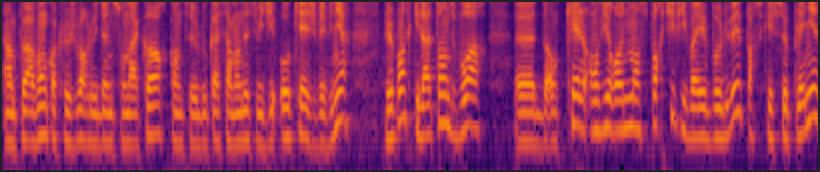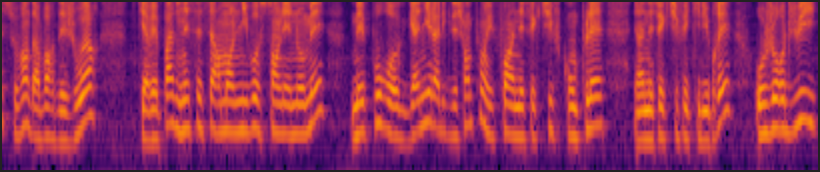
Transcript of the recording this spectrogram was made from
un peu avant quand le joueur lui donne son accord, quand euh, Lucas Hernandez lui dit OK, je vais venir. Je pense qu'il attend de voir dans quel environnement sportif il va évoluer parce qu'il se plaignait souvent d'avoir des joueurs qui n'avaient pas nécessairement le niveau sans les nommer, mais pour gagner la Ligue des Champions, il faut un effectif complet un effectif équilibré. Aujourd'hui,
